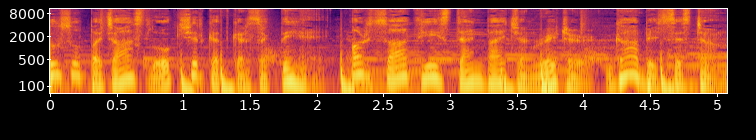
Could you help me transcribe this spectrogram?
250 लोग शिरकत कर सकते हैं और साथ ही स्टैंड बाय जनरेटर गार्बेज सिस्टम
